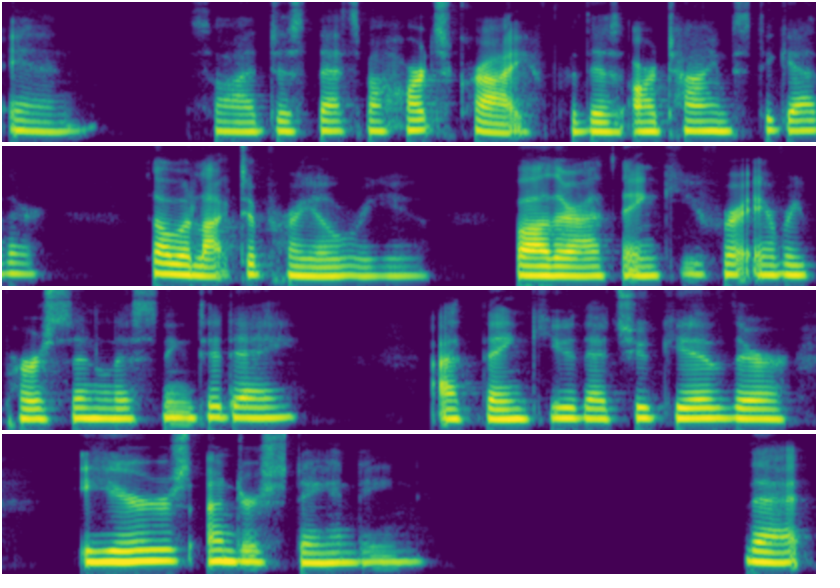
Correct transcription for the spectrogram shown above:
And so I just that's my heart's cry for this our times together. So I would like to pray over you. Father, I thank you for every person listening today. I thank you that you give their ears understanding, that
